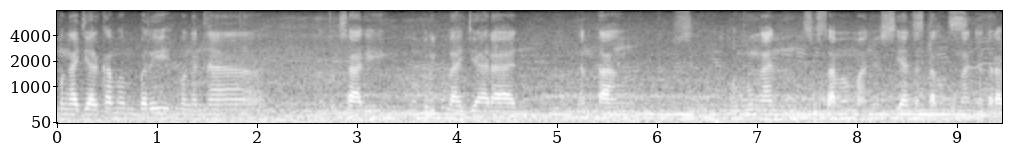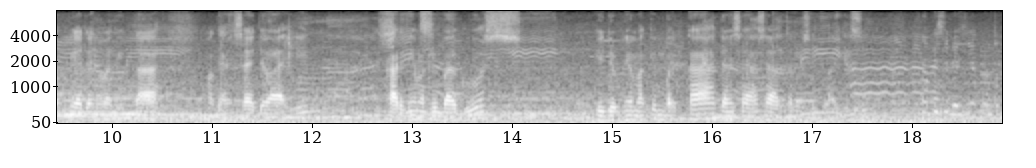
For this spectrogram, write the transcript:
mengajarkan, memberi, mengenal, untuk saling memberi pelajaran tentang hubungan sesama manusia, tentang hubungan antara pria dan wanita. Maka saya doain karirnya makin bagus, hidupnya makin berkah dan sehat-sehat terus itu aja sih. Tapi sudah siap untuk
